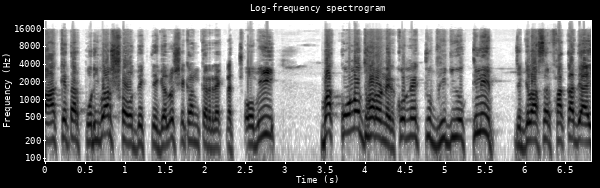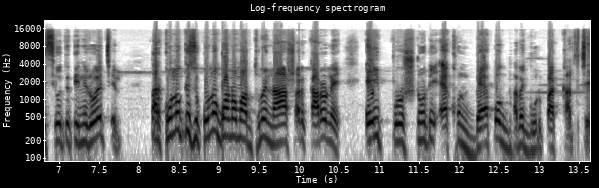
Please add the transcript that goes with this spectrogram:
মাকে, তার পরিবার সহ দেখতে গেল সেখানকার একটা ছবি বা কোনো ধরনের, কোনো একটু ভিডিও ক্লিপ যে গ্লাসের ফাঁকা দিয়ে আইসিউতে তিনি রয়েছেন তার কোনো কিছু, কোনো গণমাধ্যমে না আসার কারণে এই প্রশ্নটি এখন ব্যাপকভাবে ঘুরপাক খাচ্ছে।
